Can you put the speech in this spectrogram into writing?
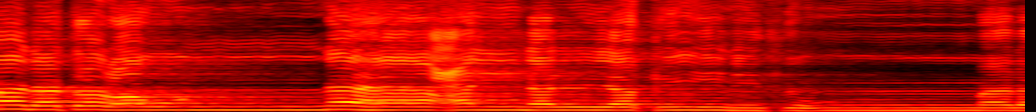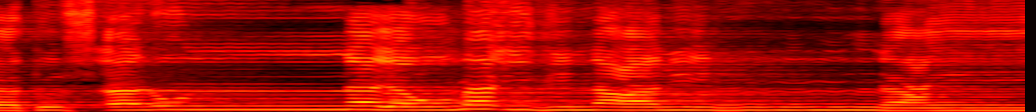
لترونها عين اليقين ثم لتسألن يومئذ عن النعيم.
